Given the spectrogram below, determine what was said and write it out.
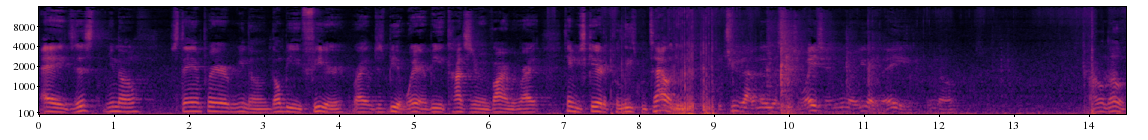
Hey, just, you know, stay in prayer, you know, don't be fear, right? Just be aware, be a conscious of your environment, right? Can't be scared of police brutality, but you gotta know your situation, you know, you gotta aid, you know. I don't know.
